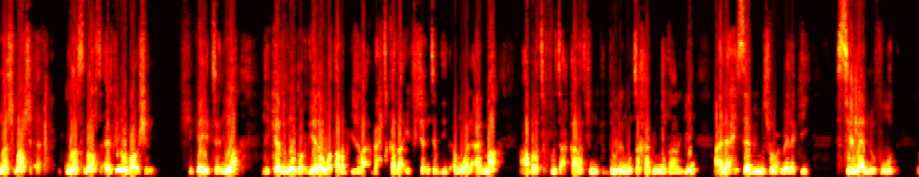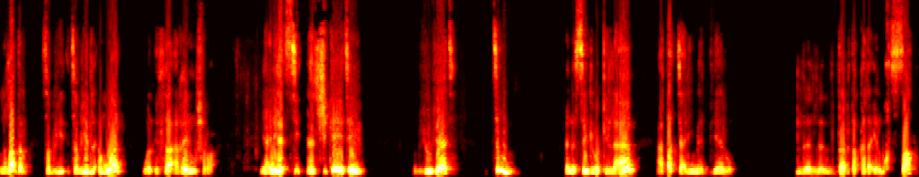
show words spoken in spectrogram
12 مارس 12 مارس 2024 الشكاية الثانية اللي كان الموضوع ديالها هو طلب إجراء بحث قضائي في شأن تبديد أموال عامة عبر تفويت عقارات في ملك الدولة المنتخبين المضاربين على حساب مشروع ملكي. استغلال النفوذ الغدر تبييض الأموال والإثراء غير المشروع. يعني هاد الشكايتين بجوجات تم أن السيد الوكيل العام عطى التعليمات ديالو للضابط القضائي المختصة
